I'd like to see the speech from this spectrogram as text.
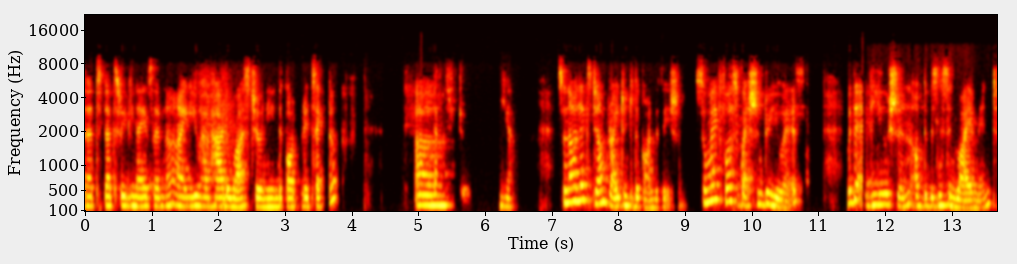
that's that's really nice, Zarna. I, you have had a vast journey in the corporate sector. Um, that's true. Yeah. So now let's jump right into the conversation. So my first question to you is, with the evolution of the business environment,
